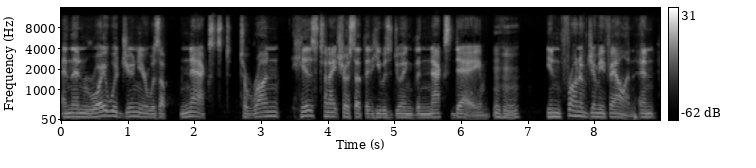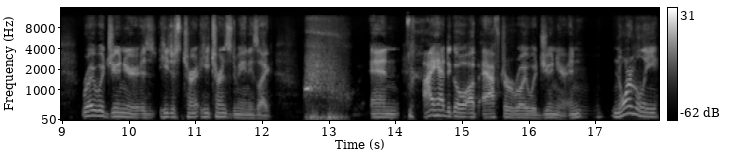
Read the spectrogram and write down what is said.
And then Roy Wood Jr. was up next to run his Tonight Show set that he was doing the next day Mm-hmm. in front of Jimmy Fallon. And Roy Wood Jr. is he just turn he turns to me and he's like, and I had to go up after Roy Wood Jr. And normally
